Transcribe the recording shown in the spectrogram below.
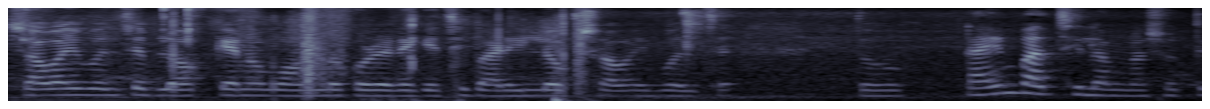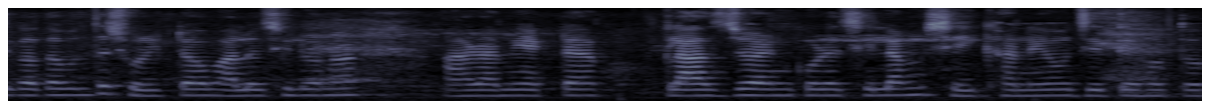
সবাই বলছে ব্লগ কেন বন্ধ করে রেখেছি? বাড়ির লোক সবাই বলছে। তো টাইম পাচ্ছিলাম না। সত্যি কথা বলতে শরীরটাও ভালো ছিল না। আর আমি একটা ক্লাস জয়েন করেছিলাম, সেইখানেও যেতে হতো।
